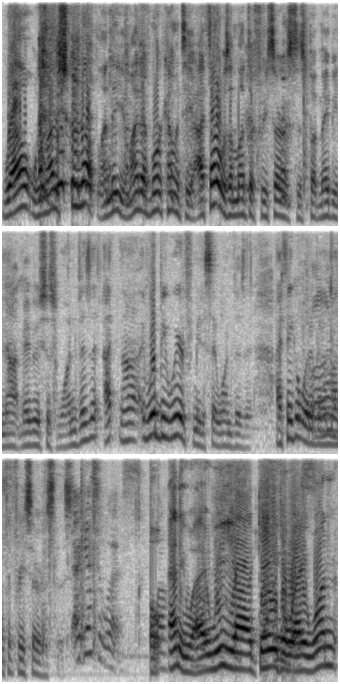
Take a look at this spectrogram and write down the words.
Well, we might have screwed up, Linda. You might have more coming to you. I thought it was a month of free services, but maybe not. Maybe it was just one visit. I, no, it would be weird for me to say one visit. I think it would have been a month of free services. I guess it was. Well, anyway, we uh, gave away one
